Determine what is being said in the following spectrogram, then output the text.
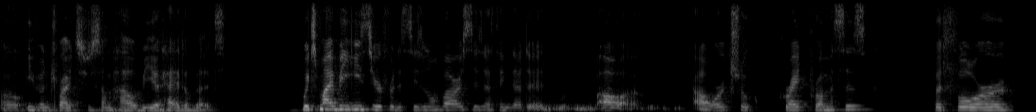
or even try to somehow be ahead of it which might be easier for the seasonal viruses. I think that it, our our work show great promises. But for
